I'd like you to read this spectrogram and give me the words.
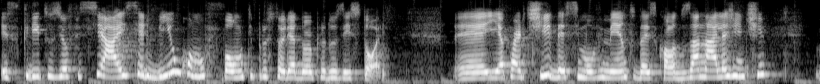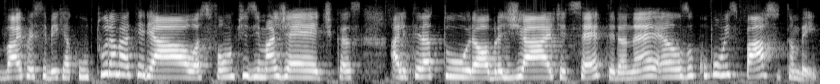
escritos e oficiais serviam como fonte para o historiador produzir história. É, e a partir desse movimento da Escola dos Análises, a gente vai perceber que a cultura material, as fontes imagéticas, a literatura, obras de arte, etc., né, elas ocupam espaço também,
